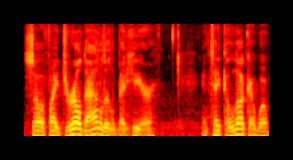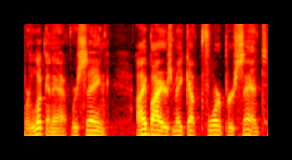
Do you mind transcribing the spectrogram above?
So if I drill down a little bit here and take a look at what we're looking at, we're saying iBuyers make up 4%.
